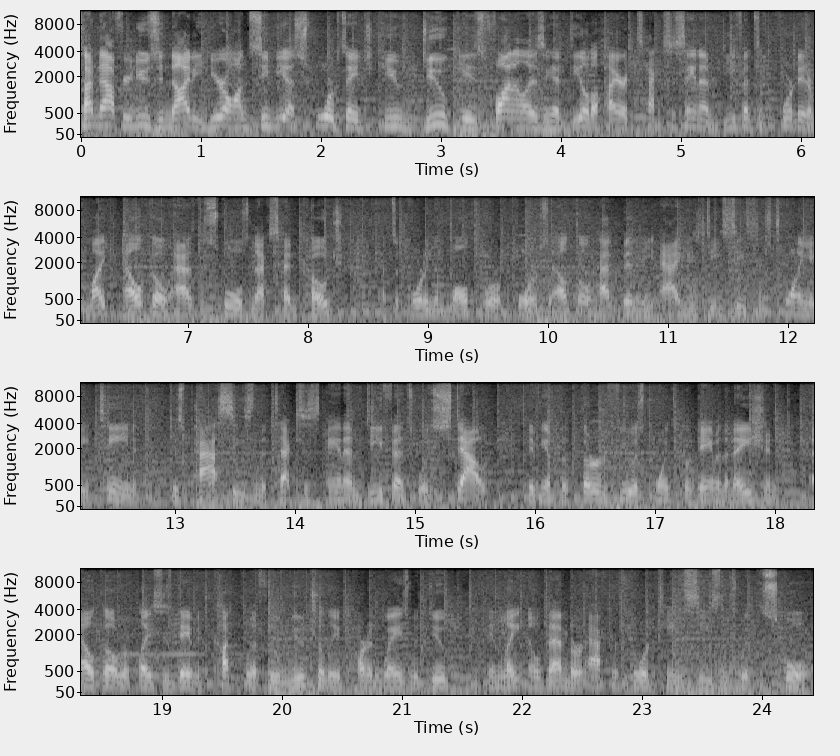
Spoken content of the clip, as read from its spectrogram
Time now for your news at 90 here on CBS Sports HQ. Duke is finalizing a deal to hire Texas A&M defensive coordinator Mike Elko as the school's next head coach. That's according to multiple reports. Elko had been the Aggies DC since 2018. This past season, the Texas A&M defense was stout, giving up the third fewest points per game in the nation. Elko replaces David Cutcliffe, who mutually parted ways with Duke in late November after 14 seasons with the school.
